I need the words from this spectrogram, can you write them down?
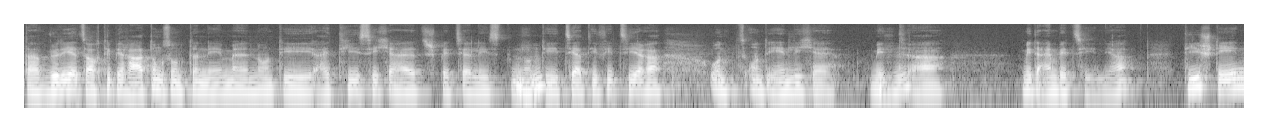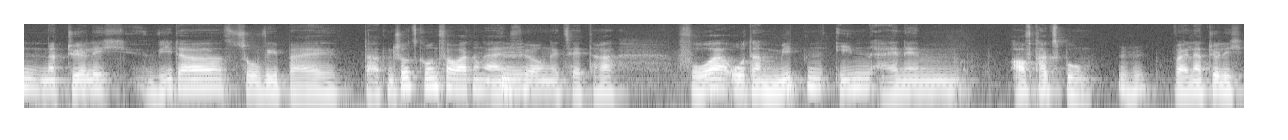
da würde jetzt auch die Beratungsunternehmen und die IT-Sicherheitsspezialisten mhm. und die Zertifizierer und, und ähnliche mit, mhm. äh, mit einbeziehen. Ja? Die stehen natürlich wieder, so wie bei Datenschutzgrundverordnung, Einführung mhm. etc., vor oder mitten in einem Auftragsboom. Mhm. Weil natürlich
